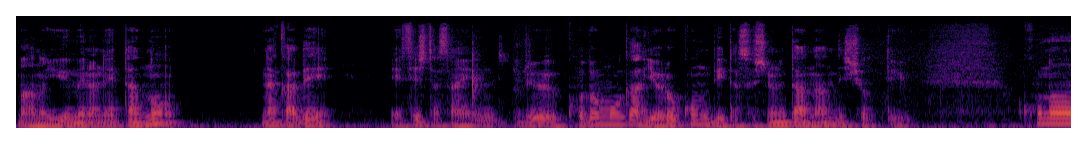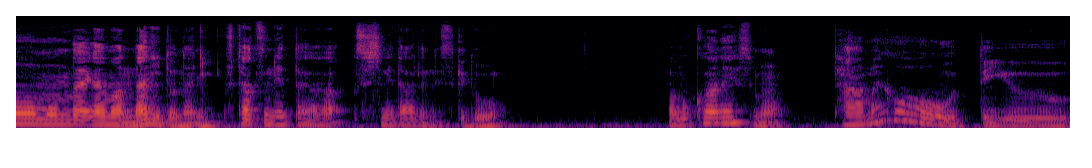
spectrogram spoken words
まあ、あの有名なネタの中で、え瀬下さん演じる子供が喜んでいた寿司のネタは何でしょうっていう。この問題がまあ何と何。2つネタ寿司ネタあるんですけど、まあ、僕はねその「卵」っていう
